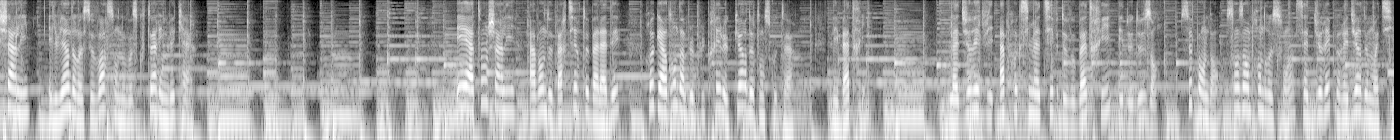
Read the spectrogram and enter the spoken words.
Charlie. Il vient de recevoir son nouveau scooter Inveker. Et attends Charlie, avant de partir te balader, regardons d'un peu plus près le cœur de ton scooter, les batteries. La durée de vie approximative de vos batteries est de 2 ans. Cependant, sans en prendre soin, cette durée peut réduire de moitié.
